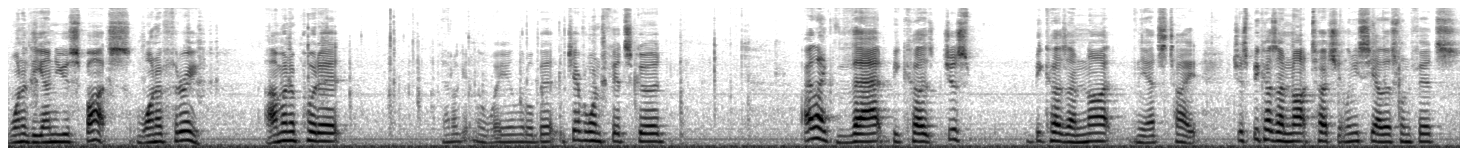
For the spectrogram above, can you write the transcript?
one of the unused spots, one of three. I'm going to put it, that'll get in the way a little bit, whichever one fits good. I like that because just because I'm not, yeah, it's tight. Just because I'm not touching, let me see how this one fits.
